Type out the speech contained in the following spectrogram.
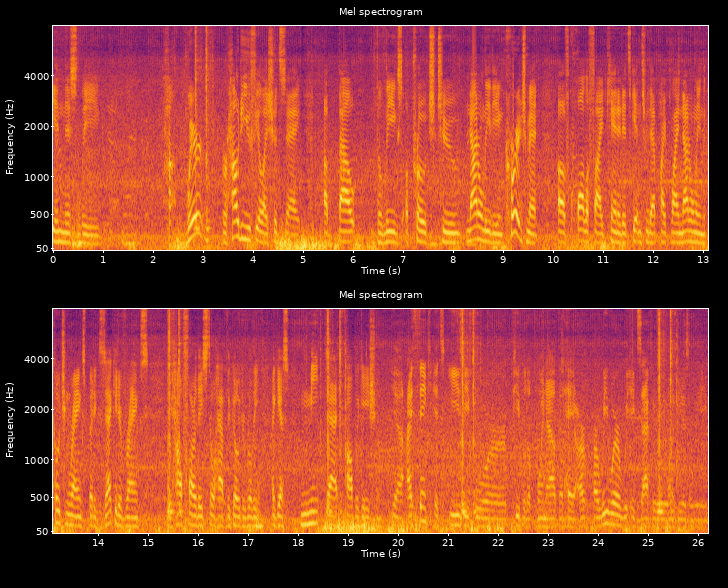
in this league, how, where or how do you feel, I should say, about the league's approach to not only the encouragement of qualified candidates getting through that pipeline, not only in the coaching ranks, but executive ranks, and how far they still have to go to really, I guess, meet that obligation. Yeah, I think it's easy for people to point out that, hey, are, are we where we exactly where we want to be as a league?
